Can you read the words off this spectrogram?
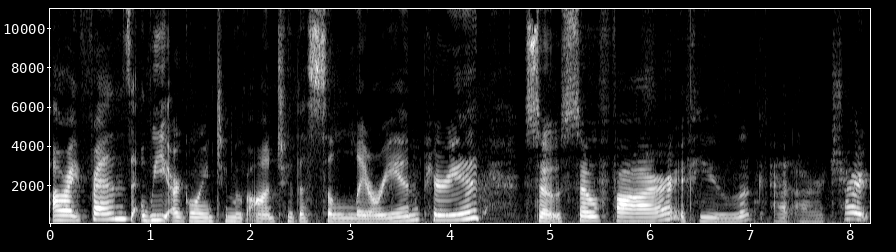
All right, friends, we are going to move on to the Silurian period. So, so far, if you look at our chart,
